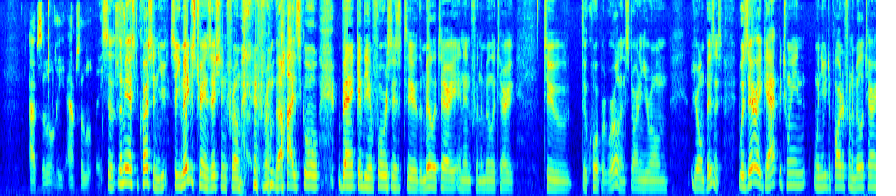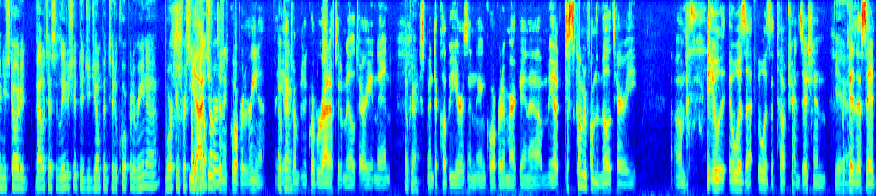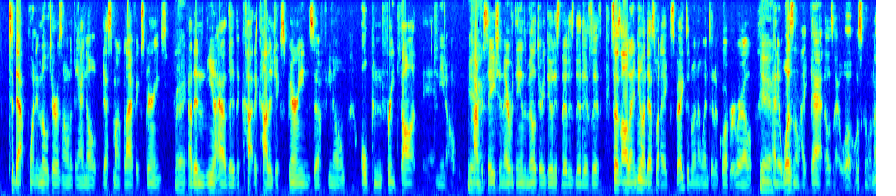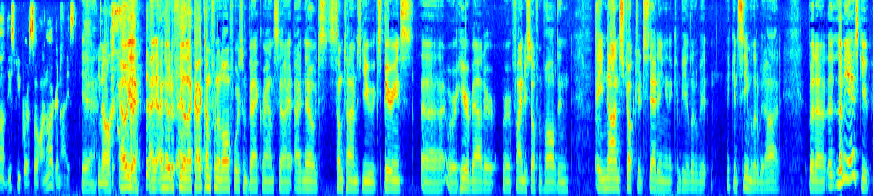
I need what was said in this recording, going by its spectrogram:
Absolutely, absolutely. So let me ask you a question. You so you made this transition from from the high school bank and the enforcers to the military, and then from the military to the corporate world and starting your own your own business. Was there a gap between when you departed from the military and you started battle tested leadership? Did you jump into the corporate arena working for someone yeah, I jumped into the corporate arena. Okay. Yeah, I jumped into corporate right after the military, and then okay spent a couple years in, in corporate America. And um, you know, just coming from the military um, it, it was a it was a tough transition yeah. because I said to that point, the military was the only thing I know. That's my life experience. Right. I didn't you know have the the, co- the college experience of you know open free thought and you know yeah. conversation. Everything in the military, do this, do this, do this, this. So that's all I knew, and that's what I expected when I went to the corporate world. Yeah. And it wasn't like that. I was like, whoa, what's going on? These people are so unorganized. Yeah. You know. oh yeah, I, I, know the feeling. Like I come from a law enforcement background, so I, I know it's sometimes you experience uh, or hear about or or find yourself involved in a non-structured setting, and it can be a little bit. It can seem a little bit odd. But uh, let me ask you.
